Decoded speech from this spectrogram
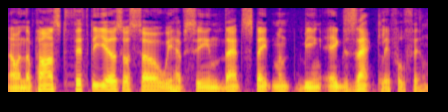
Now, in the past 50 years or so, we have seen that statement being exactly fulfilled.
